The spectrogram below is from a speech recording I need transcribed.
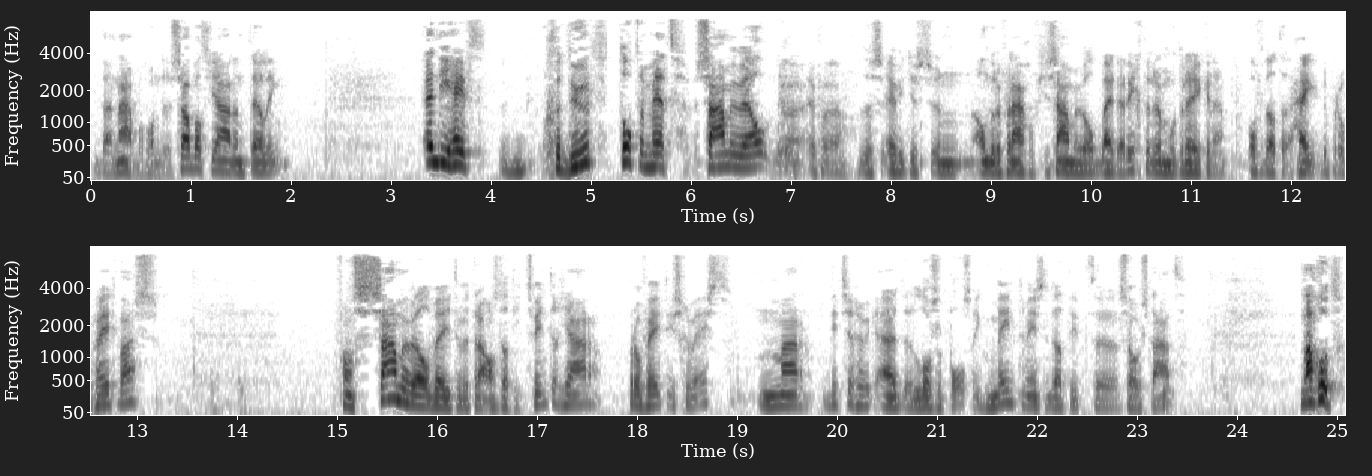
daarna begon de Sabbatsjarentelling. En die heeft geduurd tot en met Samuel. Even, dus eventjes een andere vraag of je Samuel bij de richteren moet rekenen. Of dat hij de profeet was. Van Samuel weten we trouwens dat hij 20 jaar profeet is geweest. Maar dit zeg ik uit losse pols. Ik meen tenminste dat dit uh, zo staat. Maar goed.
